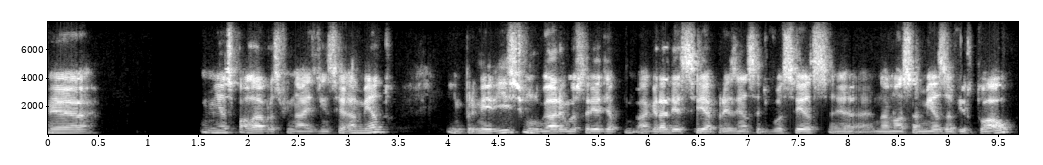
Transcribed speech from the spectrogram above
é, minhas palavras finais de encerramento. Em primeiríssimo lugar, eu gostaria de agradecer a presença de vocês é, na nossa mesa virtual.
